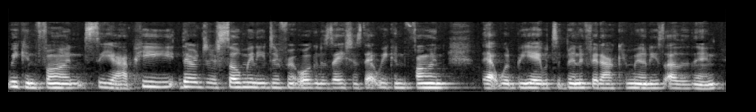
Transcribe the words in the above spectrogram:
We can fund CIP. There are just so many different organizations that we can fund that would be able to benefit our communities other than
